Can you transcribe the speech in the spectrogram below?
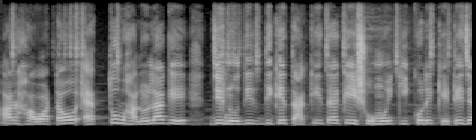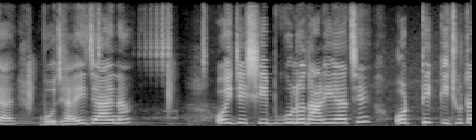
আর হাওয়াটাও এত ভালো লাগে যে নদীর দিকে তাকিয়ে তাকিয়ে সময় কি করে কেটে যায় বোঝাই যায় না। ওই যে শিপগুলো দাঁড়িয়ে আছে, ওর ঠিক কিছুটা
